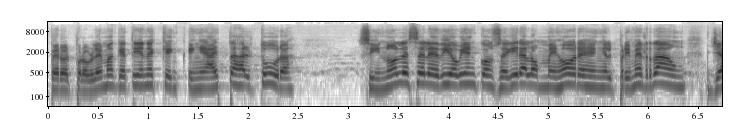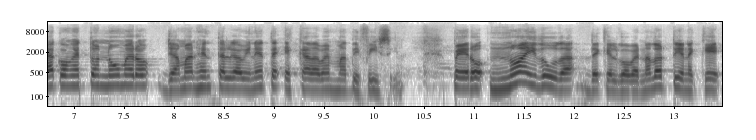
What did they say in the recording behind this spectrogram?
pero el problema que tiene es que a estas alturas, si no se le dio bien conseguir a los mejores en el primer round, ya con estos números, llamar gente al gabinete es cada vez más difícil. Pero no hay duda de que el gobernador tiene que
